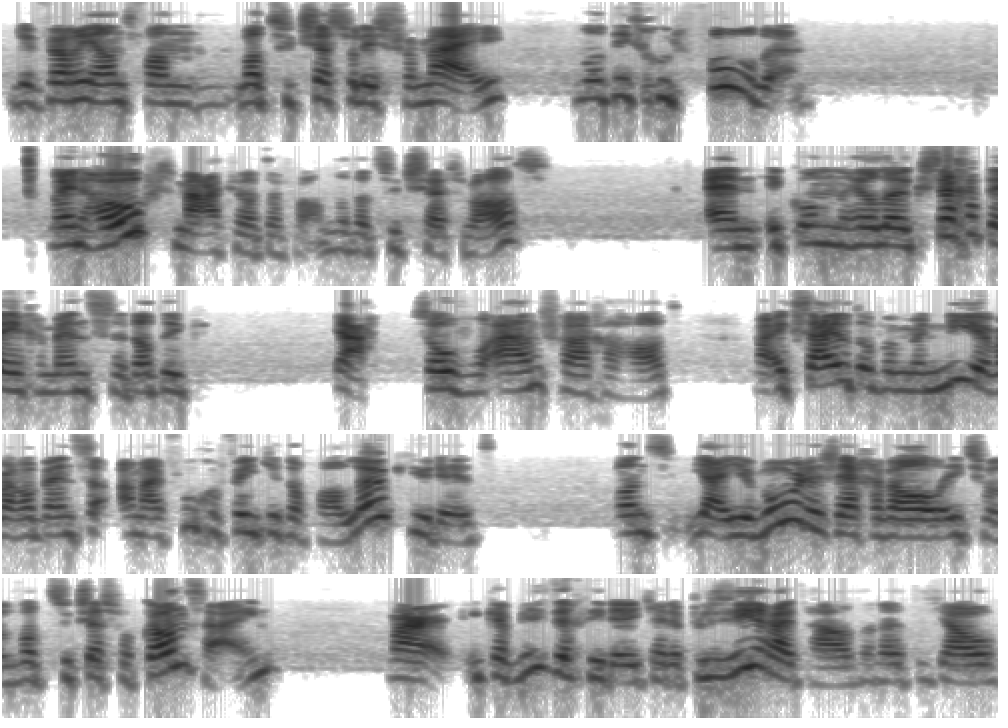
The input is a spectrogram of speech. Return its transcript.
de variant van wat succesvol is voor mij. Omdat het niet goed voelde. Mijn hoofd maakte dat ervan, dat dat succes was. En ik kon heel leuk zeggen tegen mensen dat ik ja, zoveel aanvragen had. Maar ik zei het op een manier waarop mensen aan mij vroegen: Vind je het nog wel leuk, Judith? Want ja, je woorden zeggen wel iets wat, wat succesvol kan zijn. Maar ik heb niet echt het idee dat jij er plezier uit haalt. En dat het jou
